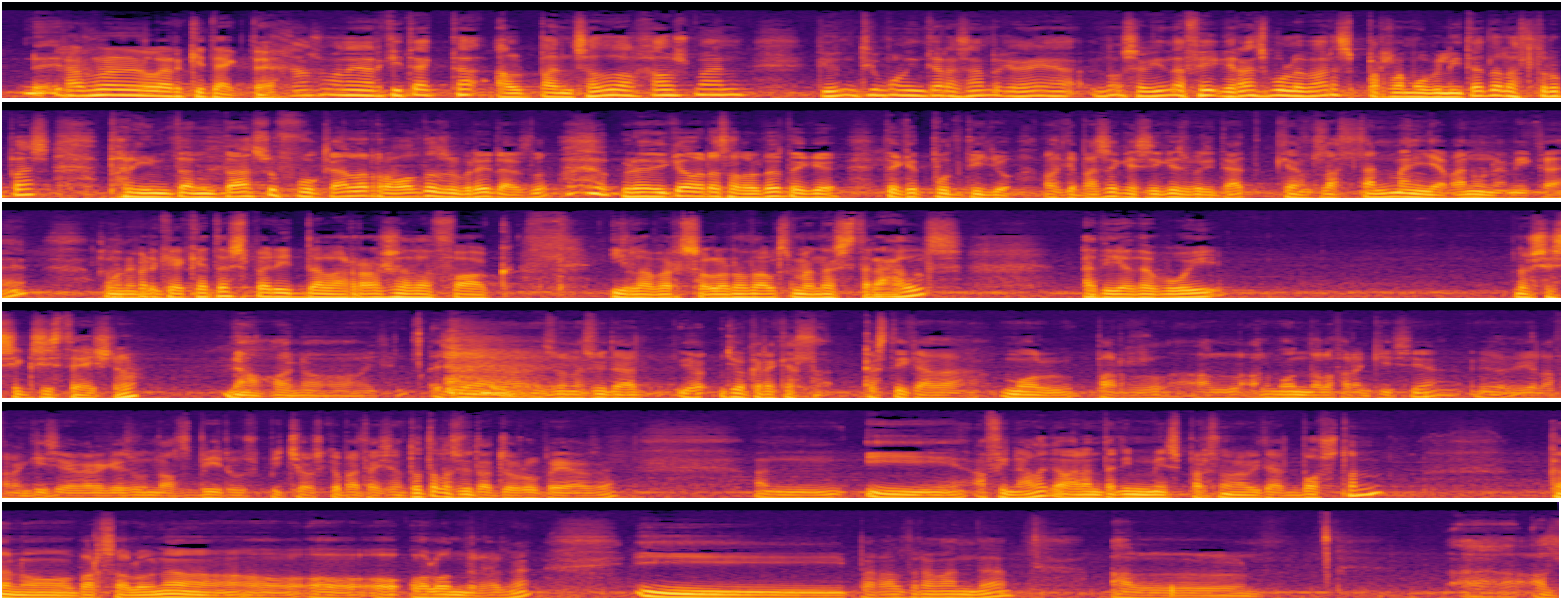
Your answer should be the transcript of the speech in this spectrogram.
Hausmann era l'arquitecte. Hausmann era l'arquitecte, el pensador del Hausmann, que és un tio molt interessant, perquè no, s'havien de fer grans bulevards per la mobilitat de les tropes per intentar sufocar les revoltes obreres. No? Una mica a Barcelona té, té aquest puntillo. El que passa que sí que és veritat que ens l'estan manllevant una mica. Eh? Clar, una perquè mica. aquest esperit de la Rosa de Foc i la Barcelona dels Menestrals, a dia d'avui, no sé si existeix, no? No, no, és una, és una ciutat, jo, jo crec que castigada molt per el, el món de la franquícia, és a dir, la franquícia crec que és un dels virus pitjors que pateixen totes les ciutats europees, eh? En, I al final acabaran tenint més personalitat Boston que no Barcelona o, o, o, o Londres, eh? I per altra banda, el, eh, el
